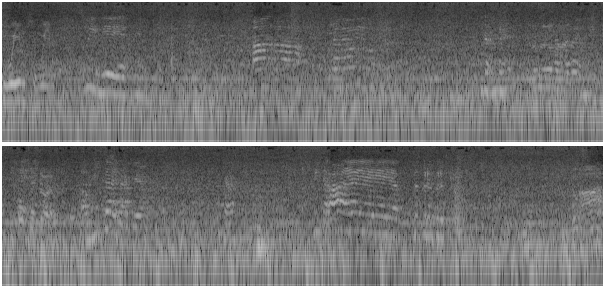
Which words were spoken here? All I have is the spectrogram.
swim swim スイム、いやいや、スイム。あー、ダメを入れますダメ。あ、見たいだけ。見た、あ、いやいやいやいや、くるくるくる。 À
